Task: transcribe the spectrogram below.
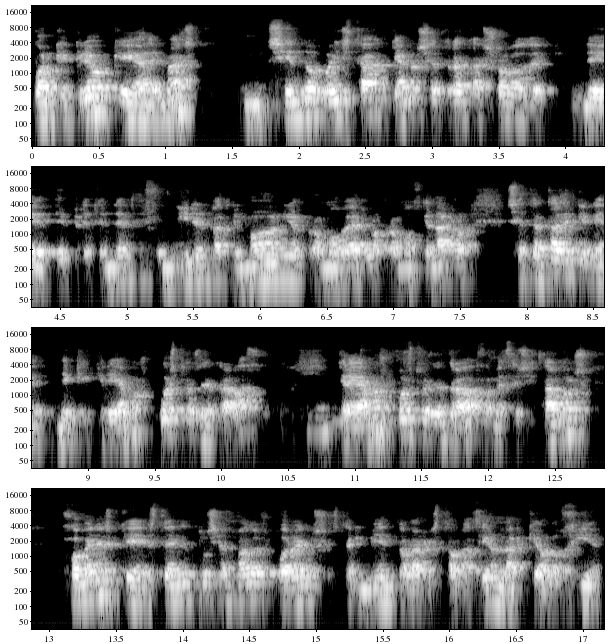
porque creo que además, siendo egoísta, ya no se trata solo de, de- de pretender difundir el patrimonio, promoverlo, promocionarlo, se trata de que, de que creamos puestos de trabajo. Creamos puestos de trabajo, necesitamos jóvenes que estén entusiasmados por el sostenimiento, la restauración, la arqueología,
